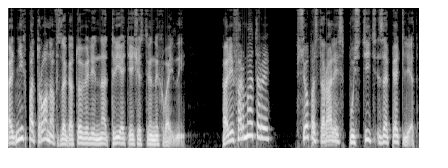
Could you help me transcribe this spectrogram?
Одних патронов заготовили на три отечественных войны, а реформаторы все постарались пустить за пять лет.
